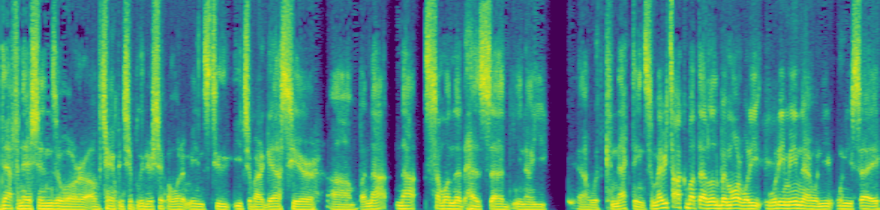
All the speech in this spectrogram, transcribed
definitions or of championship leadership and what it means to each of our guests here, um, but not not someone that has said you know you uh, with connecting. So maybe talk about that a little bit more. What do you what do you mean there when you when you say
